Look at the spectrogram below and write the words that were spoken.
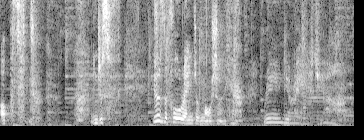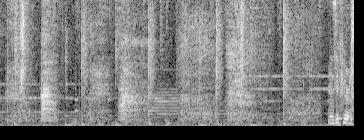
opposite. And just use the full range of motion here. Really reach, yeah. As if you're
